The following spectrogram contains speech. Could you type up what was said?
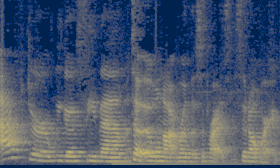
after we go see them, so it will not ruin the surprise, so don't worry.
